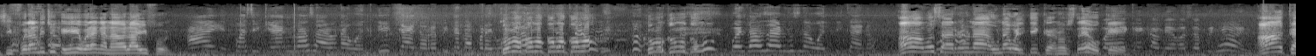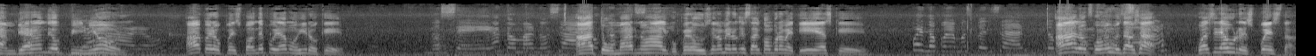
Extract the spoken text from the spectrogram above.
Si fueran dicho que sí, hubieran ganado el iPhone. Ay, pues si quieres vas a dar una no la pregunta. ¿Cómo, cómo, cómo, cómo? ¿Cómo, cómo, cómo? Pues vamos a darnos una vueltica, ¿no? Ah, vamos a darle una, una vueltica, ¿nos tres o Puede qué? que cambiemos de opinión. Ah, cambiaron de opinión. Claro. Ah, pero pues, ¿para dónde podríamos ir o qué? No sé, a tomarnos algo. Ah, tomarnos algo. Pero usted no me dijo que están comprometidas, que... Pues lo podemos pensar. Ah, lo podemos pensar. O sea, ¿cuál sería su respuesta?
